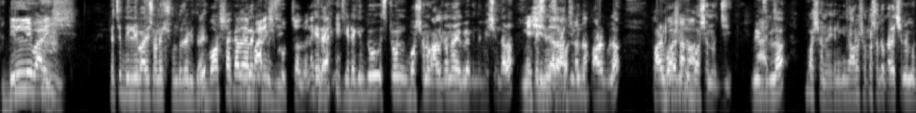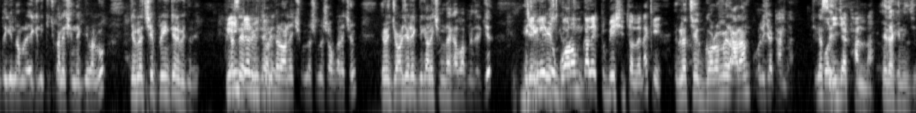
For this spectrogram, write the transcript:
দিল্লি বারিশ। এটা হচ্ছে দিল্লি বারিশ অনেক সুন্দরের ভিতরে। বর্ষাকালে বারিশ খুব চলবে এটা কিন্তু স্টোন বসানো আলগানা এগুলো কিন্তু মেশিন দ্বারা মেশিনের সাহায্যে কিন্তু বসানো কিন্তু। আচ্ছা। বসানো জি। বিটসগুলা বসানো। এখানে কিন্তু আরও শত শত কালেকশনের মধ্যে কিন্তু আমরা এখানে কিছু কালেকশন দেখতে পারব যেগুলো হচ্ছে প্রিন্টের ভিতরে। ভিতরে। অনেক সুন্দর সুন্দর সব কালেকশন এখানে জর্জের একটি কালেকশন দেখাবো আপনাদেরকে। যেগুলো একটু গরমকালে একটু বেশি চলে নাকি? এগুলো হচ্ছে গরমের আরাম কলিজা ঠান্ডা ঠিক আছে? কলিজা ঠান্ডা। এই দেখেন এই যে।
